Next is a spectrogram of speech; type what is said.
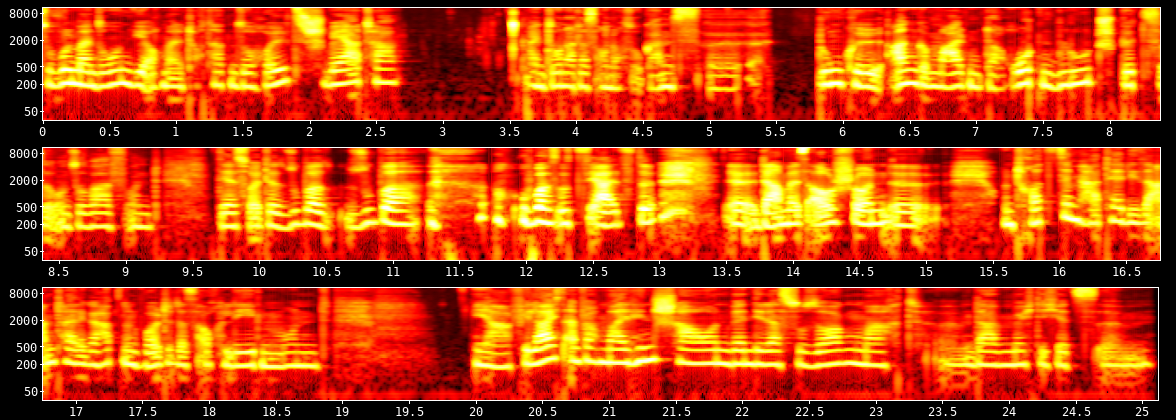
sowohl mein Sohn wie auch meine Tochter hatten so Holzschwerter. Mein Sohn hat das auch noch so ganz äh, dunkel angemalt mit einer roten Blutspitze und sowas. Und der ist heute super, super obersozialste, äh, damals auch schon. Äh, und trotzdem hat er diese Anteile gehabt und wollte das auch leben. Und ja, vielleicht einfach mal hinschauen, wenn dir das so Sorgen macht. Ähm, da möchte ich jetzt ähm,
